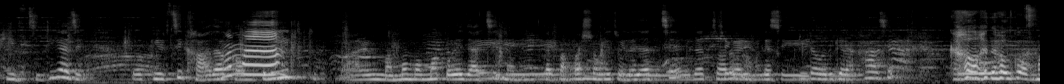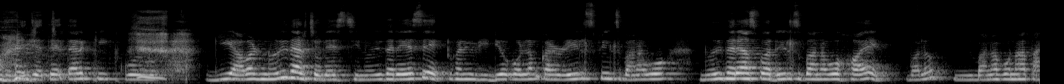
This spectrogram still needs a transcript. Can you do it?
ফিরছি ঠিক আছে? তো ফিরছি খাওয়া দাওয়া কমপ্লিট আর আমি মাম্মা মাম্মা করে যাচ্ছি মাম্মা তার পাপার সঙ্গে চলে যাচ্ছে। চলো আমাদের স্কুটিটা ওদিকে রাখা আছে। খাওয়া দাওয়া কম মানে যেতে তার কী করব? গিয়ে আবার নদী ধার চলে এসেছি নদী ধারে এসে একটুখানি ভিডিও করলাম কারণ রিলস ফিলস বানাবো নদী ধারে আসব রিলস বানাবো হয় বলো? বানাবো না তা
